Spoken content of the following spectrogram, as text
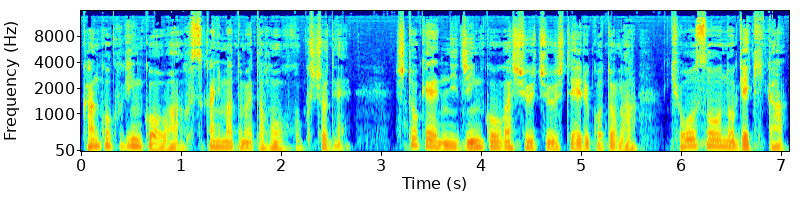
韓国銀行は2日にまとめた報告書で首都圏に人口が集中していることが競争の激化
